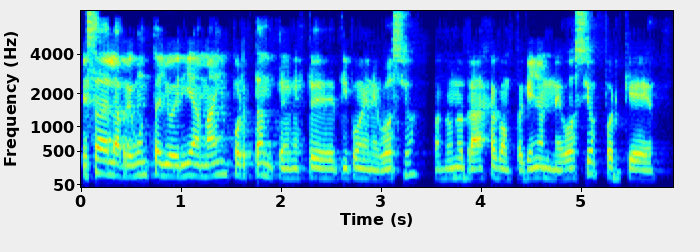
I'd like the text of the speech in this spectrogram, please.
Esa es la pregunta, yo diría, más importante en este tipo de negocios, cuando uno trabaja con pequeños negocios, porque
